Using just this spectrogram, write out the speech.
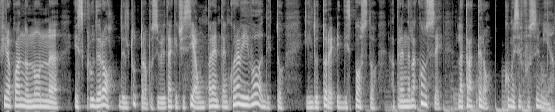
fino a quando non escluderò del tutto la possibilità che ci sia un parente ancora vivo, ha detto il dottore è disposto a prenderla con sé, la tratterò come se fosse mia.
